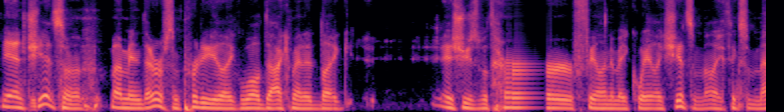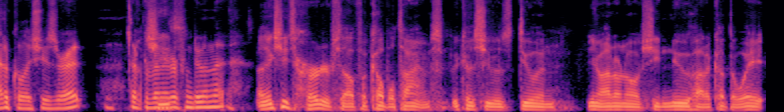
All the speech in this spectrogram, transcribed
Yeah, and she had some. I mean, there were some pretty like well documented like issues with her failing to make weight. Like she had some, I think, some medical issues, right? That prevented her from doing that. I think she's hurt herself a couple times because she was doing, you know, I don't know if she knew how to cut the weight,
